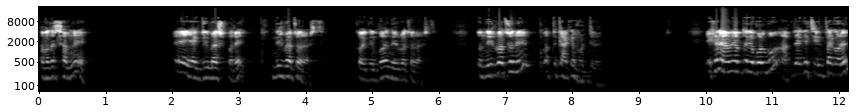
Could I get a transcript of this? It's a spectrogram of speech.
আমাদের সামনে এই এক দুই মাস পরে নির্বাচন আসছে। কয়েকদিন পরে নির্বাচন আসছে। তো নির্বাচনে আপনি কাকে ভোট দিবেন? এখানে আমি আপনাকে বলব, আপনি আগে চিন্তা করেন,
